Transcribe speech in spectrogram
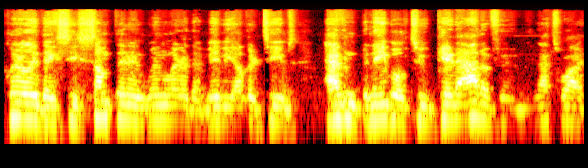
Clearly, they see something in Windler that maybe other teams haven't been able to get out of him. That's why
